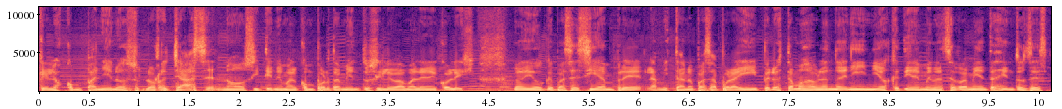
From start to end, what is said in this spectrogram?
que los compañeros lo rechacen, ¿no? Si tiene mal comportamiento, si le va mal en el colegio. No digo que pase siempre, la amistad no pasa por ahí, pero estamos hablando de niños que tienen menos herramientas y entonces,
